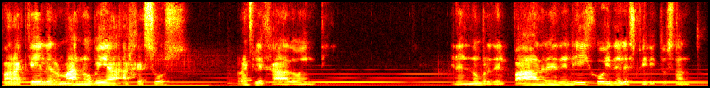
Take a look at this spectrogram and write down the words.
para que el hermano vea a Jesús reflejado en ti. En el nombre del Padre, del Hijo y del Espíritu Santo.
